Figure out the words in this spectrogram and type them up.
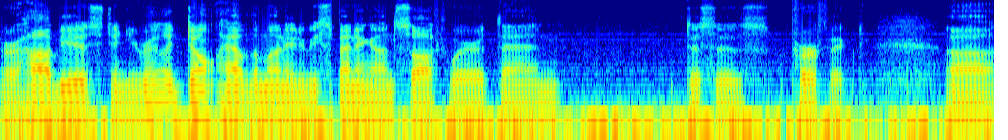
or a hobbyist and you really don't have the money to be spending on software then this is perfect. Uh,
